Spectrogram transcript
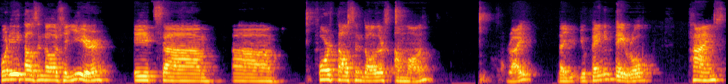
$48,000 a year, it's um, uh, $4,000 a month, right? That you, you're paying in payroll times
